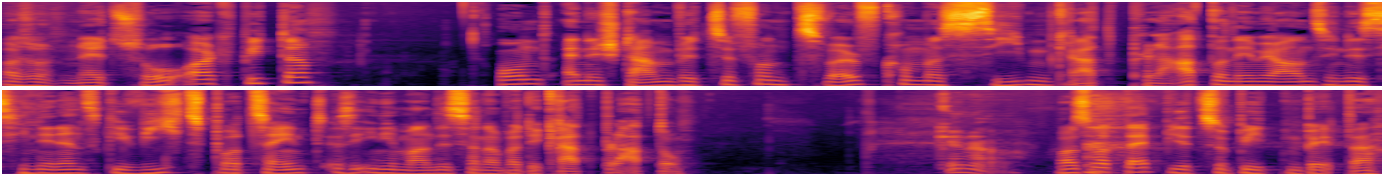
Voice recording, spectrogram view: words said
Also nicht so arg bitter. Und eine Stammwürze von 12,7 Grad Plato, nehme ich an, sind nennen es Gewichtsprozent. Also ich nehme an, das sind aber die Grad Plato. Genau. Was hat dein Bier zu bieten, Peter?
